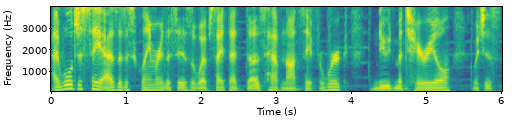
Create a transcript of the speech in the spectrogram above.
I will just say as a disclaimer, this is a website that does have not safe for work, nude material, which is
